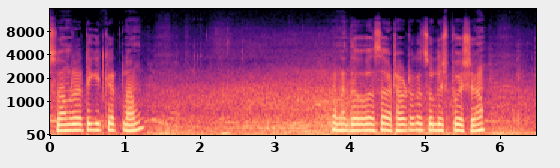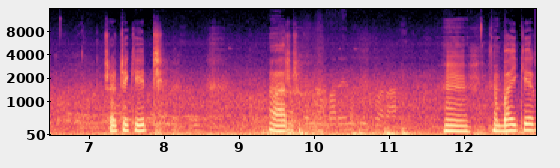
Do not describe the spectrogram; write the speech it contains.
সো আমরা টিকিট কাটলাম। এখানে দেওয়া আছে আঠারো টাকা চল্লিশ পয়সা। সে টিকিট আর হুম, বাইকের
